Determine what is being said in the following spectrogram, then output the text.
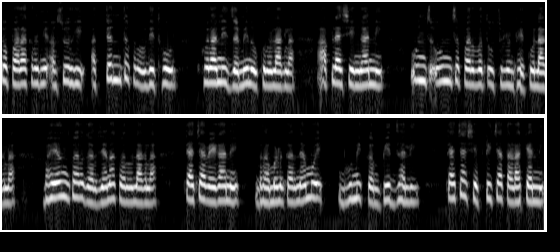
तो पराक्रमी असूरही अत्यंत क्रोधित होऊन खुरांनी जमीन उकरू लागला. आपल्या शिंगांनी उंच उंच पर्वत उचलून फेकू लागला. भयंकर गर्जना करू लागला. त्याच्या वेगाने भ्रमण करण्यामुळे भूमी कंपित झाली. त्याच्या शेपटीच्या तडाख्यांनी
